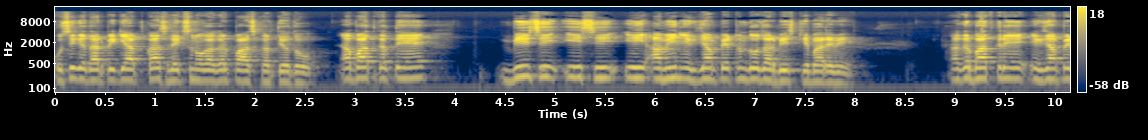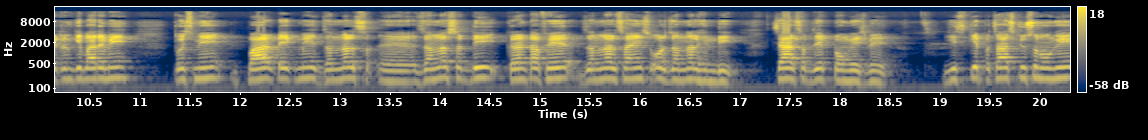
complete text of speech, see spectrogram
उसी के आधार पर क्या आपका सिलेक्शन होगा अगर पास करते हो तो। अब बात करते हैं B C E C E अमीन एग्ज़ाम पैटर्न 2020 के बारे में। अगर बात करें एग्ज़ाम पैटर्न के बारे में तो इसमें पार्ट एक में general general study current affair general science और जनरल हिंदी, चार सब्जेक्ट होंगे इसमें। जिसके पचास क्वेश्चन होंगे,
